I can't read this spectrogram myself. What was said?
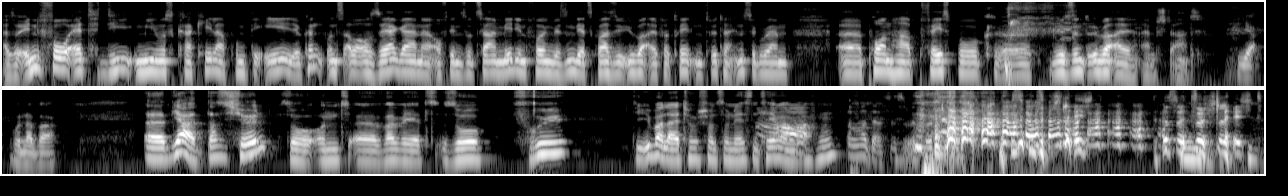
Also info at die-krakela.de. Ihr könnt uns aber auch sehr gerne auf den sozialen Medien folgen. Wir sind jetzt quasi überall vertreten. Twitter, Instagram, äh, Pornhub, Facebook. Äh, wir sind überall am Start. Ja, wunderbar. Äh, ja, das ist schön. So, und äh, weil wir jetzt so früh die Überleitung schon zum nächsten oh, Thema machen. Oh, das ist so schlecht. Das wird so schlecht. Das wird so schlecht.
